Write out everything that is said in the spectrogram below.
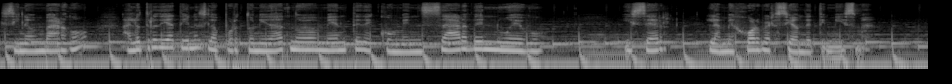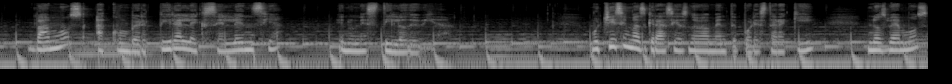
Sin embargo, al otro día tienes la oportunidad nuevamente de comenzar de nuevo y ser la mejor versión de ti misma. Vamos a convertir a la excelencia en un estilo de vida. Muchísimas gracias nuevamente por estar aquí. Nos vemos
